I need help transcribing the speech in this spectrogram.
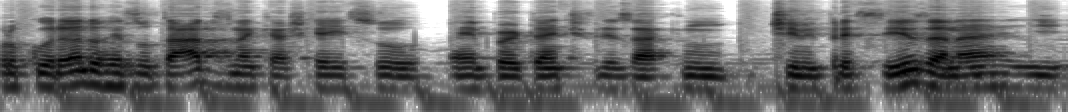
procurando resultados, né? Que acho que é isso é importante frisar que um time precisa, né? E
